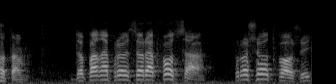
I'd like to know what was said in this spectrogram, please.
Kto tam? Do pana profesora Fossa. Proszę otworzyć.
